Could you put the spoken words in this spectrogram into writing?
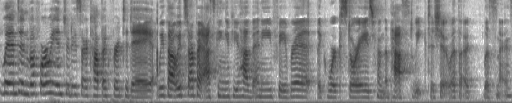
Landon, before we introduce our topic for today, we thought we'd start by asking if you have any favorite like work stories from the past week to share with our listeners.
